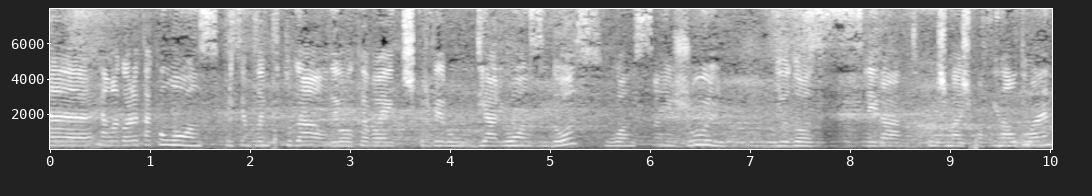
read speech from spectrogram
Uh, ela agora está com 11, por exemplo, em Portugal eu acabei de escrever o diário 11 e 12, o 11 sai em julho e o 12 sairá depois mais para o final do ano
